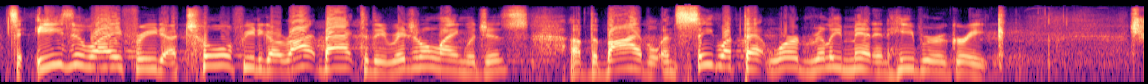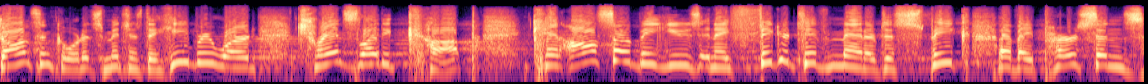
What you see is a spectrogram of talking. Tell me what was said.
It's an easy way for you to, a tool for you to go right back to the original languages of the Bible and see what that word really meant in Hebrew or Greek. Strong's Concordance mentions the Hebrew word translated cup can also be used in a figurative manner to speak of a person's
